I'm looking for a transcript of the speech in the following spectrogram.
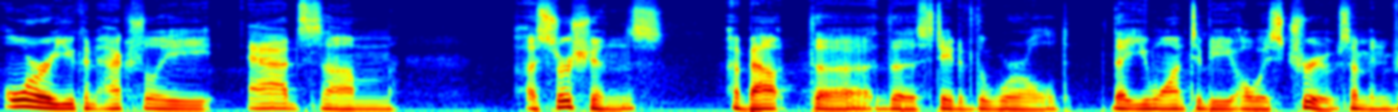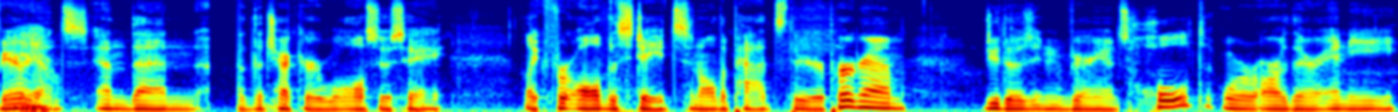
or you can actually add some assertions about the the state of the world that you want to be always true some invariants yeah. and then the checker will also say like for all the states and all the paths through your program do those invariants hold or are there any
